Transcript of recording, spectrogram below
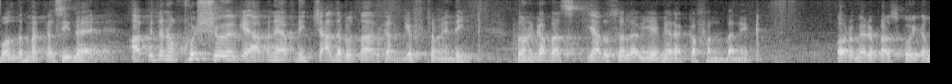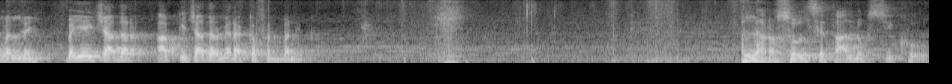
بہت لمبا قصیدہ ہے۔ آپ اتنا خوش ہوئے کہ آپ نے اپنی چادر اتار کر گفٹ میں دی۔ تو ان کا بس، یا رسول اللہ، یہ میرا کفن بنے۔ گا اور میرے پاس کوئی عمل نہیں۔ بھئی یہی چادر، آپ کی چادر میرا کفن بنے۔ گا اللہ رسول سے تعلق سیکھو۔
